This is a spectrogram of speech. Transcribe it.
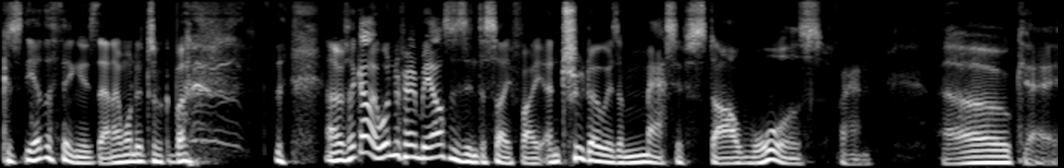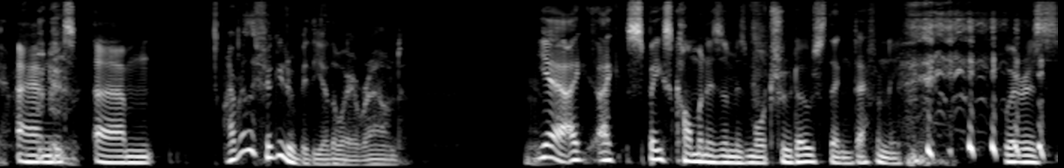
because the other thing is that I wanted to talk about. I was like, oh, I wonder if anybody else is into sci-fi. And Trudeau is a massive Star Wars fan, Okay. and um, I really figured it would be the other way around. yeah, I, I, space communism is more Trudeau's thing, definitely. Whereas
